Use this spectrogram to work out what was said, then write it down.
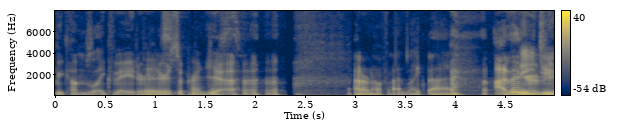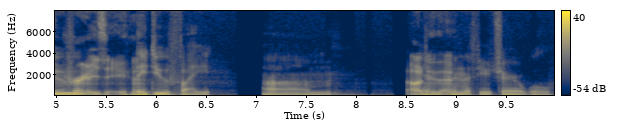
becomes like Vader's, Vader's apprentice. Yeah, I don't know if I'd like that. I think They do- crazy. they do fight. Um, oh, do in, they? in the future, we'll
